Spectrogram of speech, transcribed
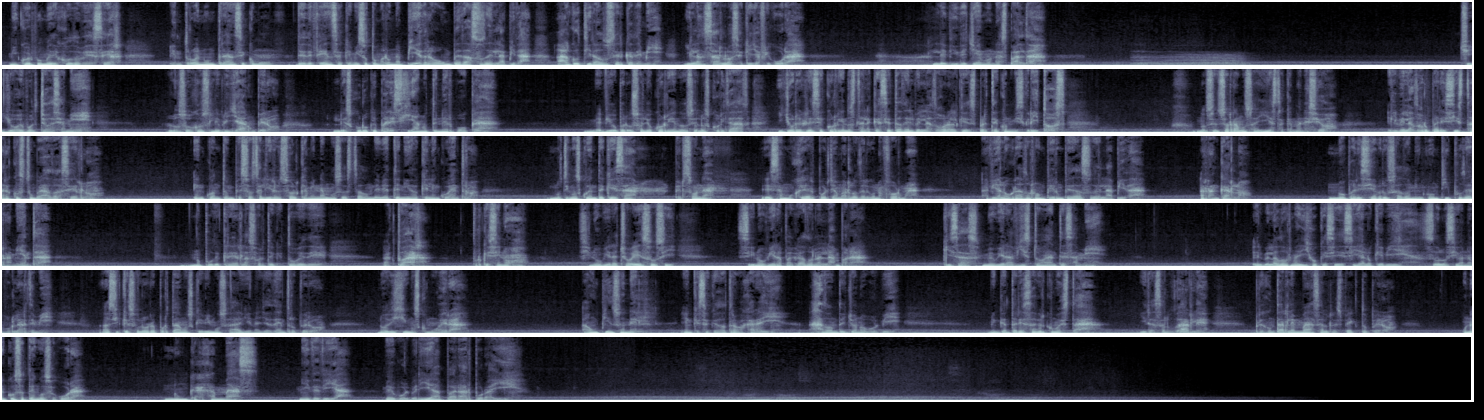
Mi cuerpo me dejó de obedecer. Entró en un trance como de defensa que me hizo tomar una piedra o un pedazo de lápida, algo tirado cerca de mí, y lanzarlo hacia aquella figura. Le di de lleno en la espalda. Chilló y volteó hacia mí. Los ojos le brillaron, pero les juro que parecía no tener boca. Me vio pero salió corriendo hacia la oscuridad y yo regresé corriendo hasta la caseta del velador al que desperté con mis gritos. Nos encerramos ahí hasta que amaneció. El velador parecía estar acostumbrado a hacerlo. En cuanto empezó a salir el sol caminamos hasta donde había tenido aquel encuentro. Nos dimos cuenta que esa persona, esa mujer por llamarlo de alguna forma, había logrado romper un pedazo de lápida, arrancarlo no parecía haber usado ningún tipo de herramienta. No pude creer la suerte que tuve de actuar, porque si no, si no hubiera hecho eso, si, si no hubiera apagado la lámpara, quizás me hubiera visto antes a mí. El velador me dijo que si decía lo que vi, solo se iban a burlar de mí, así que solo reportamos que vimos a alguien allá adentro, pero no dijimos cómo era. Aún pienso en él, en que se quedó a trabajar ahí, a donde yo no volví. Me encantaría saber cómo está, ir a saludarle, preguntarle más al respecto, pero una cosa tengo segura. Nunca jamás, ni de día, me volvería a parar por ahí.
